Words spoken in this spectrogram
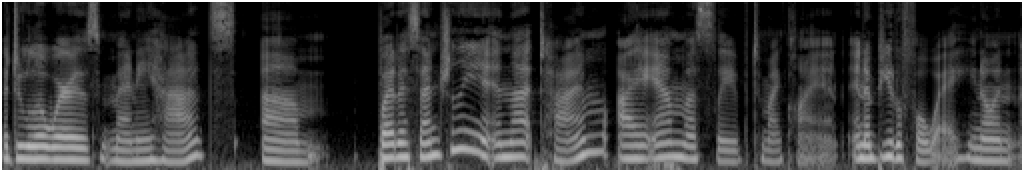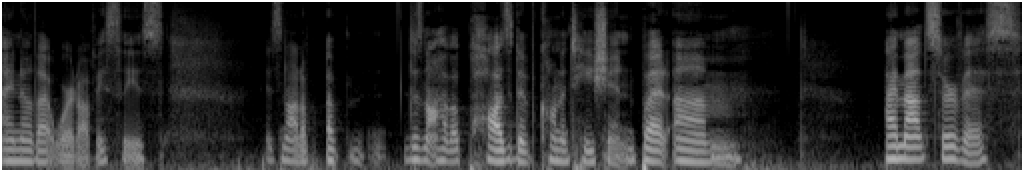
a doula wears many hats. Um, but essentially, in that time, I am a slave to my client in a beautiful way, you know. And I know that word obviously is is not a, a does not have a positive connotation, but um, I'm at service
